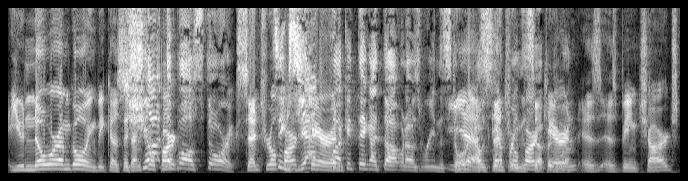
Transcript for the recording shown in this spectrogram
you know where I'm going because The Central shot Park. in the ball story. Central it's Park exact Karen- fucking thing I thought when I was reading the story. Yeah, I was going to Central bring this Park up Karen anyway. is is being charged,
